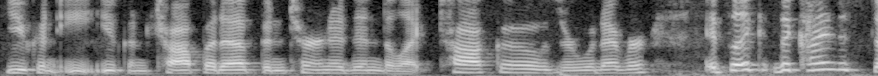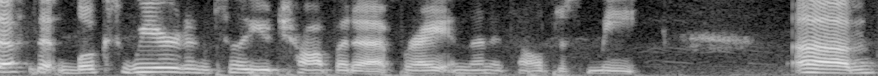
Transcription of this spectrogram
you can eat. You can chop it up and turn it into like tacos or whatever. It's like the kind of stuff that looks weird until you chop it up, right? And then it's all just meat. Um,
